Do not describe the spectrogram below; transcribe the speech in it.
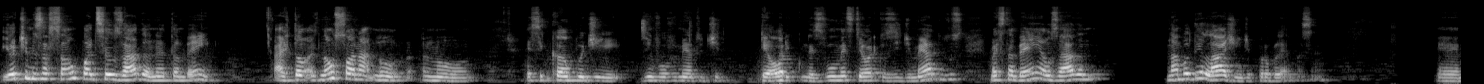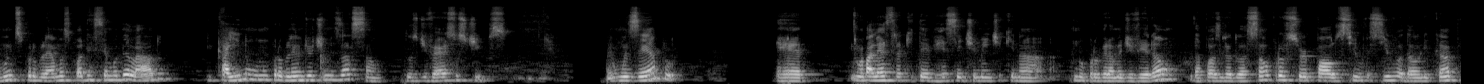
e otimização pode ser usada né, também, ah, então, não só na, no, no, esse campo de desenvolvimento de teórico, desenvolvimentos teóricos e de métodos, mas também é usada na modelagem de problemas. Né? É, muitos problemas podem ser modelados e cair num, num problema de otimização dos diversos tipos. Um exemplo é uma palestra que teve recentemente aqui na, no programa de verão da pós-graduação, o professor Paulo Silva Silva, da Unicamp,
